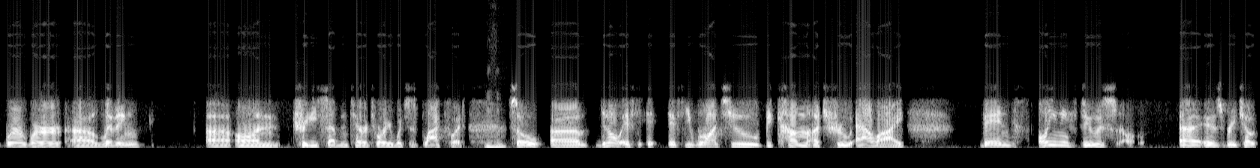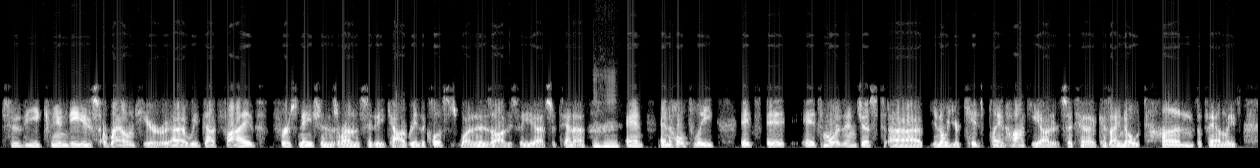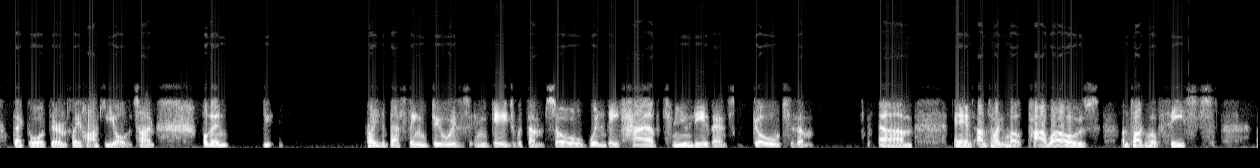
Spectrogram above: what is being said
we're we're living on Treaty Seven territory, which is Blackfoot. Mm-hmm. So, um, you know, if if you want to become a true ally, then all you need to do is uh, is reach out to the communities around here. Uh, we've got five First Nations around the city of Calgary. The closest one is obviously uh, mm-hmm. and and hopefully it's it it's more than just uh, you know your kids playing hockey out at Tsuut'ina because I know tons of families that go out there and play hockey all the time. Well, then. You, probably the best thing to do is engage with them. So when they have community events, go to them. Um, and I'm talking about powwows. I'm talking about feasts.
